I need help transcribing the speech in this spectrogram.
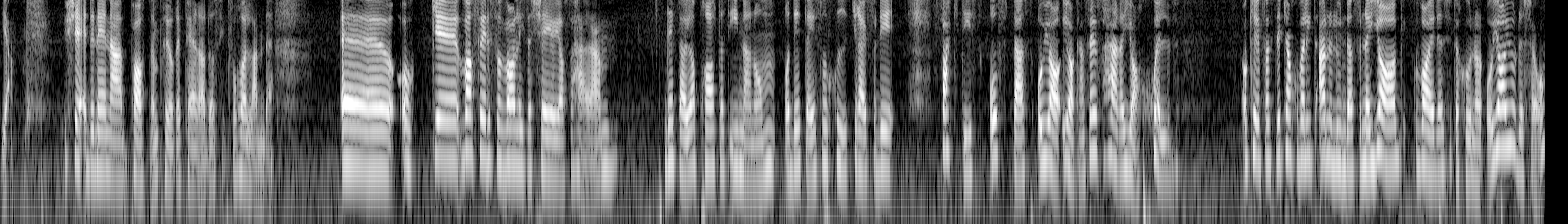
ja. Den ena parten prioriterar då sitt förhållande. Uh, och uh, varför är det så vanligt att tjejer gör så här? Detta har jag pratat innan om och detta är sån sjuk grej för det är faktiskt oftast, och jag, jag kan säga så här, jag själv Okej okay, fast det kanske var lite annorlunda för när jag var i den situationen och jag gjorde så.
